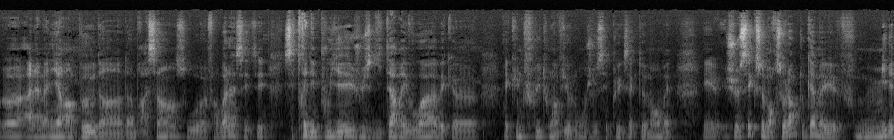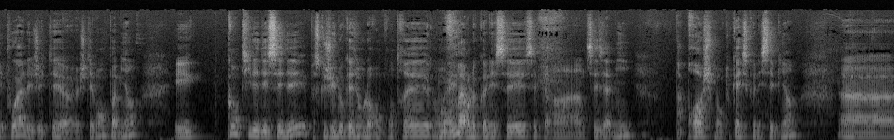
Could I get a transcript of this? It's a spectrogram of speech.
à la manière un peu d'un Brassens ou enfin voilà c'était c'est très dépouillé juste guitare et voix avec avec une flûte ou un violon je sais plus exactement mais et je sais que ce morceau là en tout cas m'avait mis les poils et j'étais j'étais vraiment pas bien et quand il est décédé, parce que j'ai eu l'occasion de le rencontrer, mon Ouais. frère le connaissait, c'était un, un de ses amis, pas proche, mais en tout cas il se connaissait bien. Euh,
